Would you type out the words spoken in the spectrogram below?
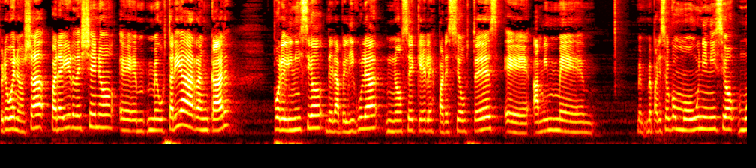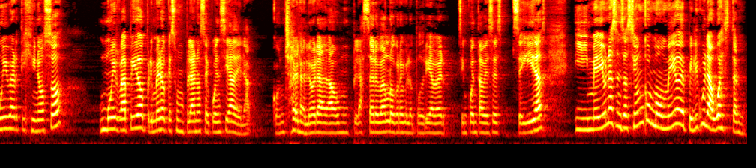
Pero bueno, ya para ir de lleno, eh, me gustaría arrancar por el inicio de la película. No sé qué les pareció a ustedes. Eh, a mí me, me, pareció como un inicio muy vertiginoso, muy rápido. Primero que es un plano secuencia de la concha de la lora, da un placer verlo, creo que lo podría ver 50 veces seguidas. Y me dio una sensación como medio de película western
